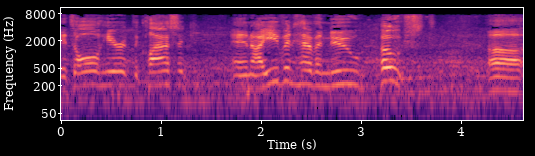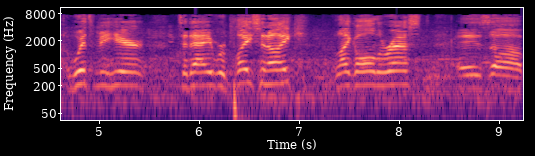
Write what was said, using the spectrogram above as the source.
it's all here at the Classic. And I even have a new host uh, with me here today, replacing Ike, like all the rest, is uh,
